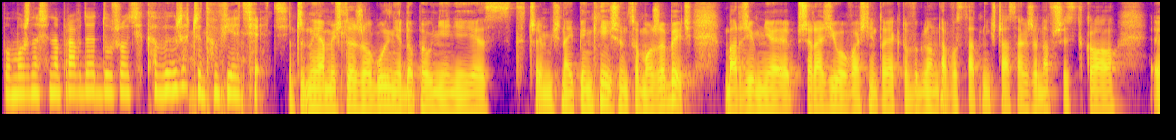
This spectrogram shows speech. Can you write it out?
bo można się naprawdę dużo ciekawych rzeczy dowiedzieć. Znaczy, no ja myślę, że ogólnie dopełnienie jest czymś najpiękniejszym, co może być. Bardziej mnie przeraziło właśnie to, jak to wygląda w ostatnich czasach, że na wszystko, yy,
